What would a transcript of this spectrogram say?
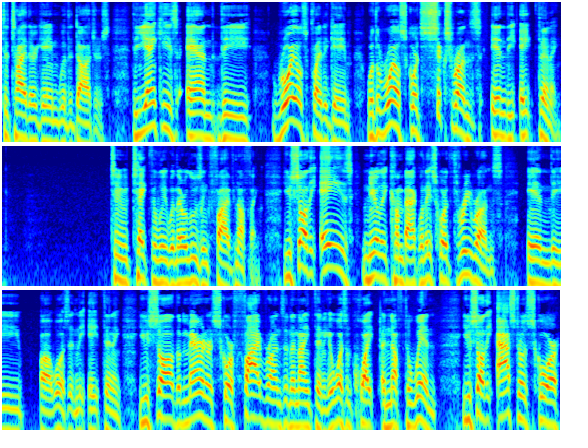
to tie their game with the Dodgers. The Yankees and the Royals played a game where the Royals scored six runs in the eighth inning to take the lead when they were losing 5 nothing. You saw the A's nearly come back when they scored three runs in the uh, what was it in the eighth inning. You saw the Mariners score five runs in the ninth inning. It wasn't quite enough to win. You saw the Astros score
